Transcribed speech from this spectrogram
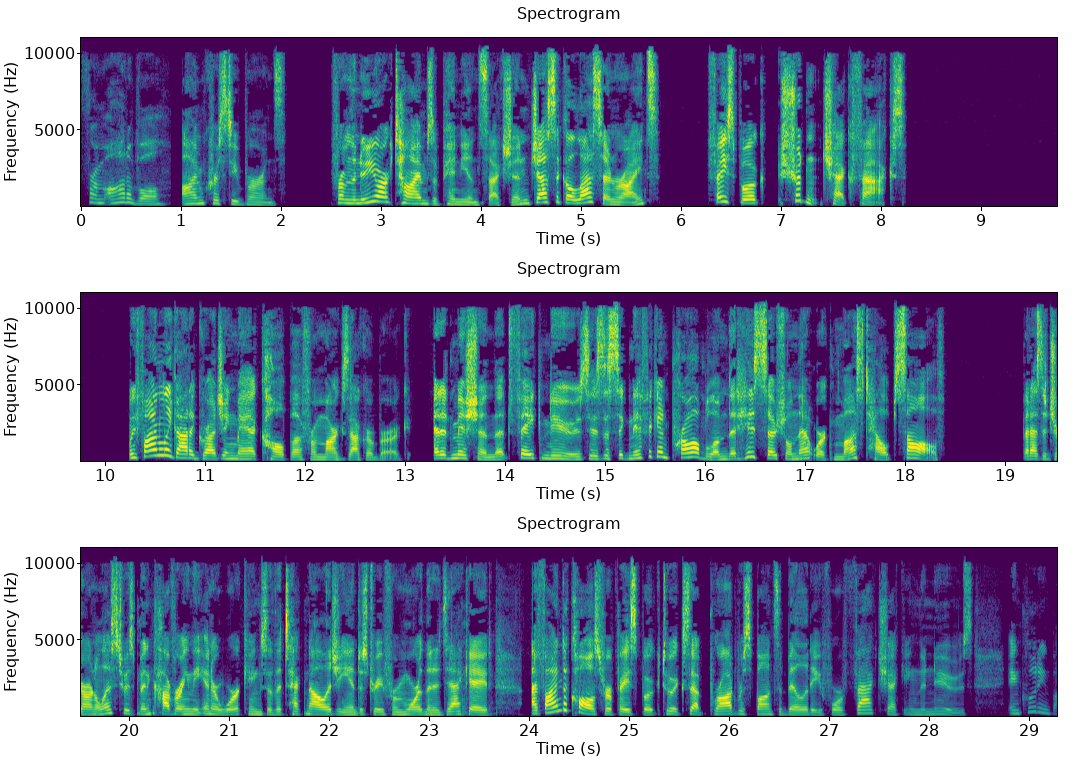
From Audible, I'm Kristi Burns. From the New York Times opinion section, Jessica Lessin writes Facebook shouldn't check facts. We finally got a grudging mea culpa from Mark Zuckerberg, an admission that fake news is a significant problem that his social network must help solve. But as a journalist who's been covering the inner workings of the technology industry for more than a decade, I find the calls for Facebook to accept broad responsibility for fact checking the news, including by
